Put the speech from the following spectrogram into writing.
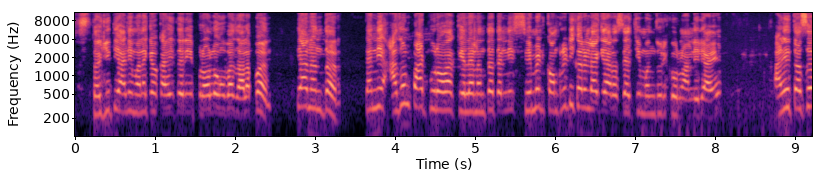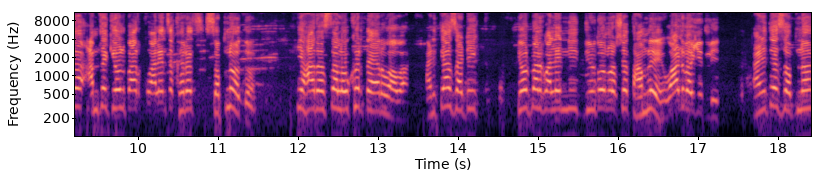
स्थगिती आली म्हणा किंवा काहीतरी प्रॉब्लेम उभा झाला पण त्यानंतर त्यांनी अजून पाठपुरावा केल्यानंतर त्यांनी सिमेंट कॉन्क्रिटीकरण या रस्त्याची मंजुरी करून आणलेली आहे. आणि तसं आमचं केवळ पार्कवाल्यांचं खरंच स्वप्न होतं की हा रस्ता लवकर तयार व्हावा. आणि त्यासाठी केवळ पार्कवाल्यांनी दीड दोन वर्ष थांबले वाट बघितली. आणि ते स्वप्न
